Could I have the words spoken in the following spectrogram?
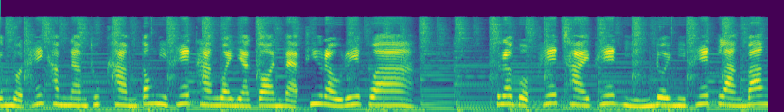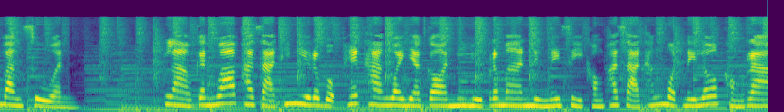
กำหนดให้คำนามทุกคำต้องมีเพศทางไวยากรณ์แบบที่เราเรียกว่า ระบบเพศชายเพศหญิง โดยมีเพศกลางบ้างบางส่วน กล่าวกันว่าภาษาที่มีระบบเพศทางไวยากรณ์มีอยู่ประมาณหนึ่งในสี่ของภาษาทั้งหมดในโลกของเรา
